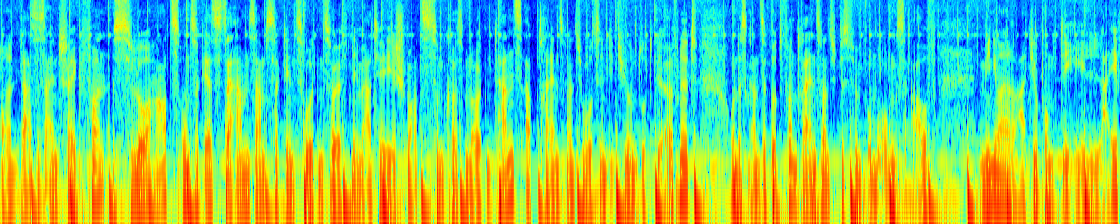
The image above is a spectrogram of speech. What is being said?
Und das ist ein Track von Slow Hearts, unsere Gäste am Samstag, den 2.12. im Atelier Schwarz zum Kosmonautentanz. Ab 23 Uhr sind die Türen dort geöffnet und das Ganze wird von 23 bis 5 Uhr morgens auf minimalradio.de live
